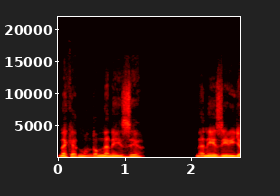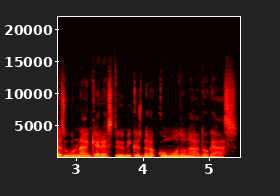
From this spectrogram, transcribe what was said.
Neked mondom, ne nézzél. Ne nézzél így az urnán keresztül, miközben a komódon áldogálsz.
